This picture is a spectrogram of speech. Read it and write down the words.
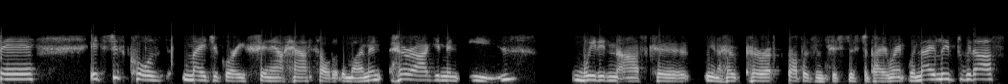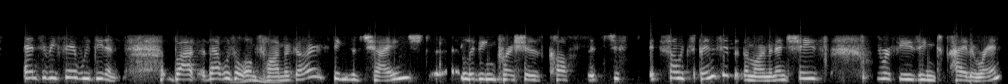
fair. It's just caused major grief in our household at the moment. Her argument is we didn't ask her, you know, her, her brothers and sisters to pay rent when they lived with us. And to be fair, we didn't. But that was a long time ago. Things have changed. Living pressures, costs, it's just, it's so expensive at the moment. And she's refusing to pay the rent.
